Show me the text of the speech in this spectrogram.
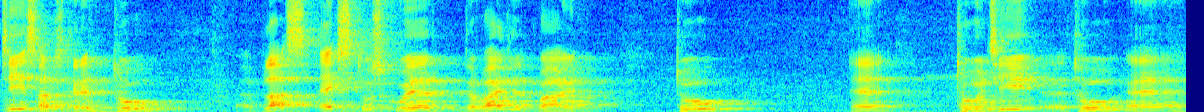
t subscript 2 uh, plus x2 squared divided by 2 uh, 2t uh, 2 uh,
